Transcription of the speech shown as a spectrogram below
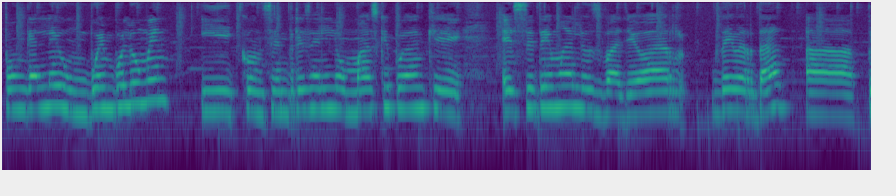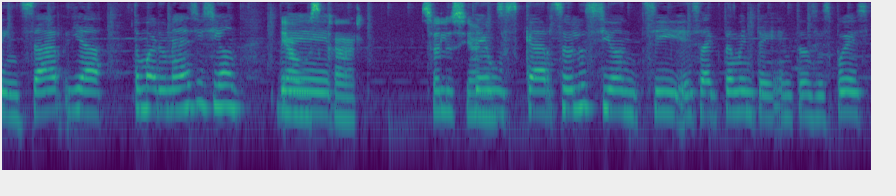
pónganle un buen volumen y concéntrense en lo más que puedan que este tema los va a llevar de verdad a pensar y a tomar una decisión de, buscar soluciones. De buscar solución, sí, exactamente. Entonces, pues...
